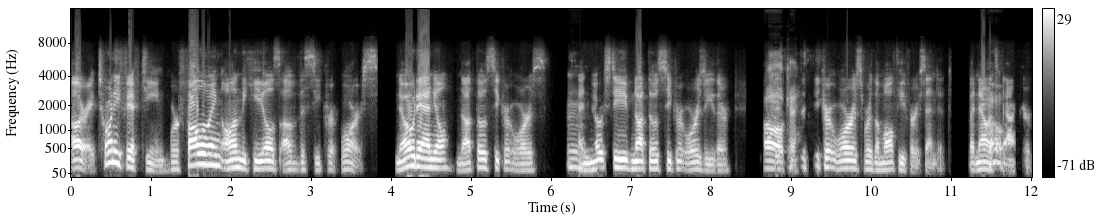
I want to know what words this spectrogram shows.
All right, 2015. We're following on the heels of the Secret Wars. No, Daniel, not those Secret Wars. Mm. And no, Steve, not those Secret Wars either. Oh, okay, The Secret Wars where the multiverse ended, but now it's Oh. back or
